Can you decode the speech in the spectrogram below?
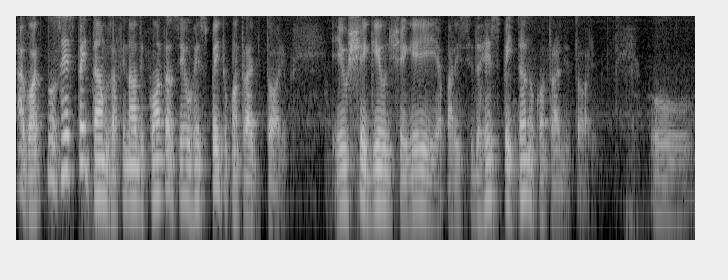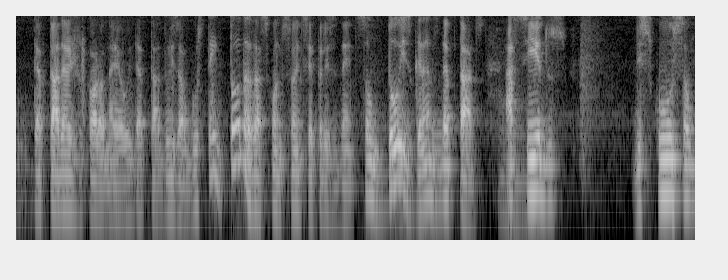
Agora, nos respeitamos, afinal de contas, eu respeito o contraditório. Eu cheguei onde cheguei, Aparecido, respeitando o contraditório. O deputado Ângelo Coronel e o deputado Luiz Augusto têm todas as condições de ser presidente. São dois grandes deputados, uhum. assíduos, discursam,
